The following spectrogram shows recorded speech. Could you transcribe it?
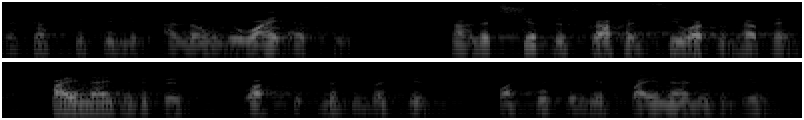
you're just shifting it along the y-axis. Now let's shift this graph and see what will happen. By 90 degrees. This is a shift. We're shifting it by 90 degrees.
